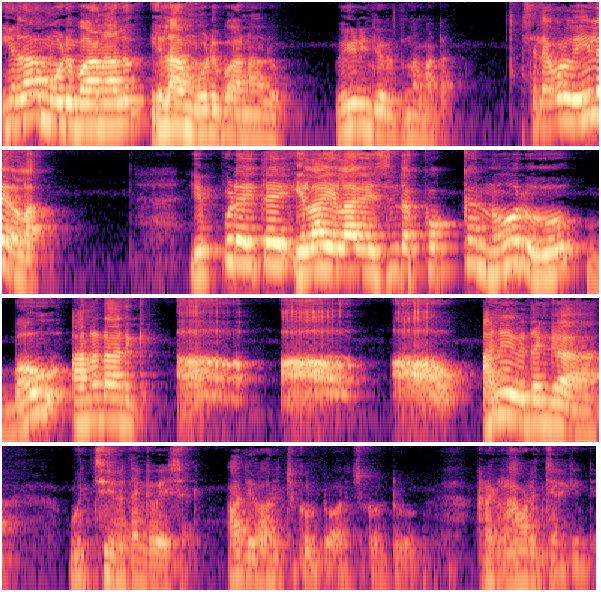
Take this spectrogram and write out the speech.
ఇలా మూడు బాణాలు ఇలా మూడు బాణాలు వేయడం జరుగుతుందన్నమాట. అసలు ఎవరు వేయలేరు అలా. ఎప్పుడైతే ఇలా ఇలా వేసిందో కుక్క నోరు బౌ అనడానికి ఆ, ఆ, ఆ అనే విధంగా వచ్చే విధంగా వేశాడు. అది అరుచుకుంటూ అరుచుకుంటూ అక్కడికి రావడం జరిగింది.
